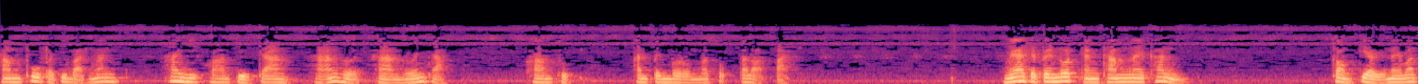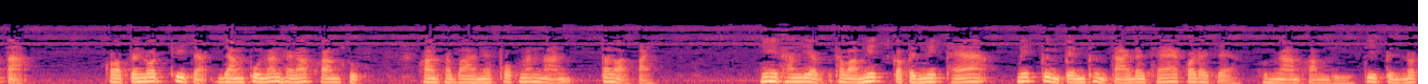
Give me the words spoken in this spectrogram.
ทำผู้ปฏิบัตินั้นให้มีความจืดจาง ห่างเหินห่างเหินจากความสุขอันเป็นบรมสุขตลอดไป แม้จะเป็นรถแห่งธรรมในขั้นท่องเที่ยวอยู่ในวัฏฏะก็เป็นรถที่จะยังผู้นั้นให้รับความสุขความสบายในภพนั้นๆ ตลอดไป นี่ท่านเรียกทวามิตรก็เป็นมิตรแท้ มิตรพึ่งเป็นพึ่งตายได้แท้ก็ได้แก่คุณงามความดีที่เป็นรส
